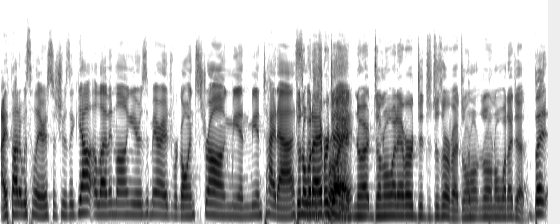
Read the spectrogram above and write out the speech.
I thought it was hilarious. So she was like, "Yeah, eleven long years of marriage, we're going strong. Me and me and tight ass." don't know what I ever did. No, don't know what I ever did to deserve it. Don't don't know what I did. But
